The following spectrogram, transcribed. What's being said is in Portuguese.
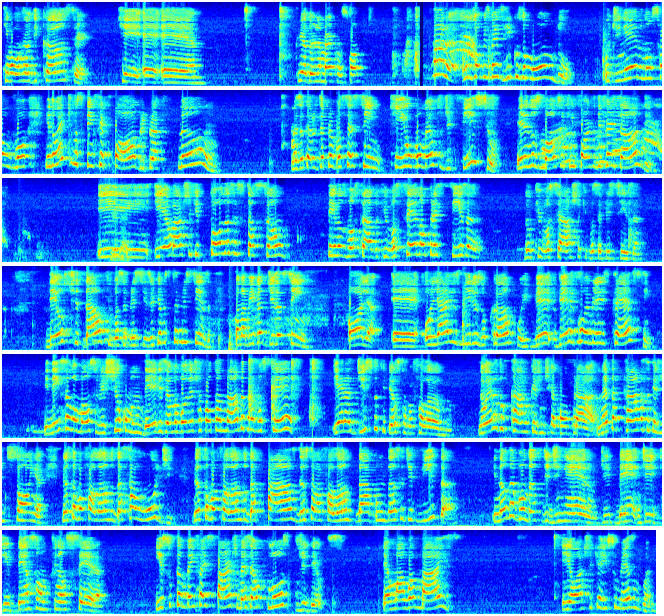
Que morreu de câncer. Que é, é criador da Microsoft. Cara, um dos homens mais ricos do mundo. O dinheiro não salvou. E não é que você tem que ser pobre pra. Não! Mas eu quero dizer pra você assim: que o momento difícil ele nos mostra o que importa de verdade. E, e eu acho que toda essa situação tem nos mostrado que você não precisa do que você acha que você precisa. Deus te dá o que você precisa. E o que você precisa? Quando a Bíblia diz assim: Olha, é, olhai os lírios do campo e ver como eles crescem. E nem Salomão se vestiu como um deles. Eu não vou deixar faltar nada para você. E era disso que Deus estava falando. Não era do carro que a gente quer comprar, não é da casa que a gente sonha. Deus estava falando da saúde. Deus estava falando da paz, Deus estava falando da abundância de vida. E não da abundância de dinheiro, de, ben, de, de bênção financeira. Isso também faz parte, mas é um plus de Deus. É um algo a mais. E eu acho que é isso mesmo, Vânia.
